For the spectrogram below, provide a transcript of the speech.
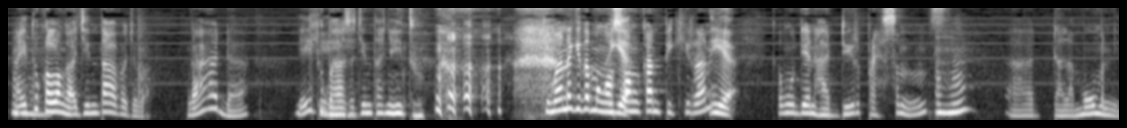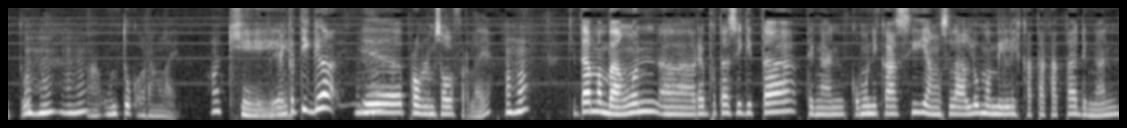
Nah itu kalau nggak cinta apa coba? Nggak ada. Ya itu bahasa cintanya itu. Gimana kita mengosongkan pikiran, Iya. Kemudian hadir presence Mhm, eh, dalam momen itu mhm, mhm. eh, untuk orang lain. Oke. Yang ketiga eh, problem solver lah ya. Mhm. Kita membangun eh, reputasi kita dengan komunikasi yang selalu memilih kata-kata dengan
